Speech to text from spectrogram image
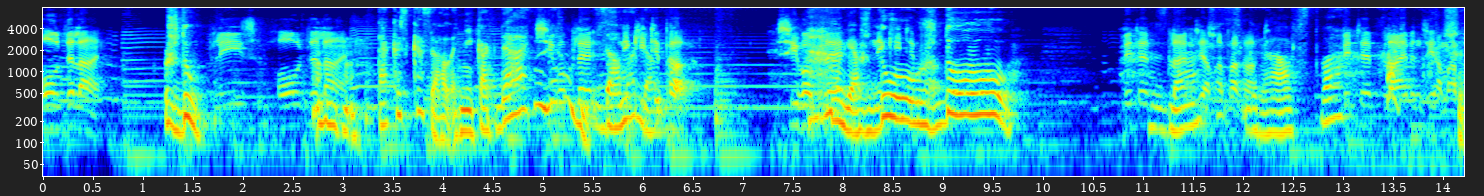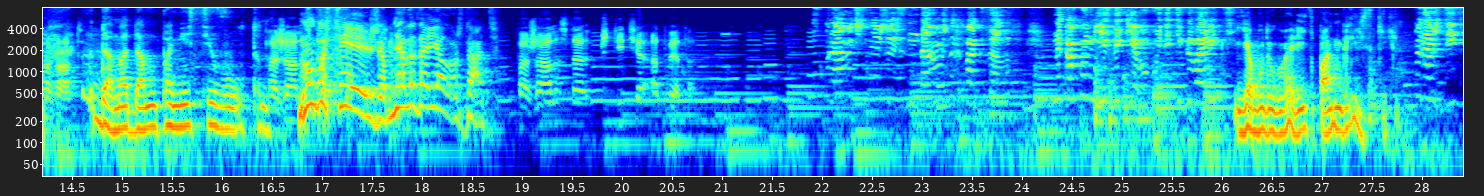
hold the line. Жду. Так и сказала, никогда не вернусь. Да, мадам. Ну, я жду, жду. Значит, графство. Да, мадам, поместье Вултон. Ну, быстрее же, мне надоело ждать. Пожалуйста, ждите ответа. Справочная железнодорожных вокзалов. На каком языке вы будете говорить? Я буду говорить по-английски. Подождите.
